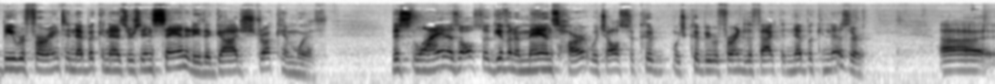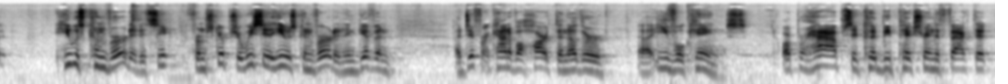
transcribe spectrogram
be referring to Nebuchadnezzar's insanity that God struck him with. This lion is also given a man's heart, which also could which could be referring to the fact that Nebuchadnezzar. Uh, he was converted. From Scripture, we see that he was converted and given a different kind of a heart than other uh, evil kings. Or perhaps it could be picturing the fact that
